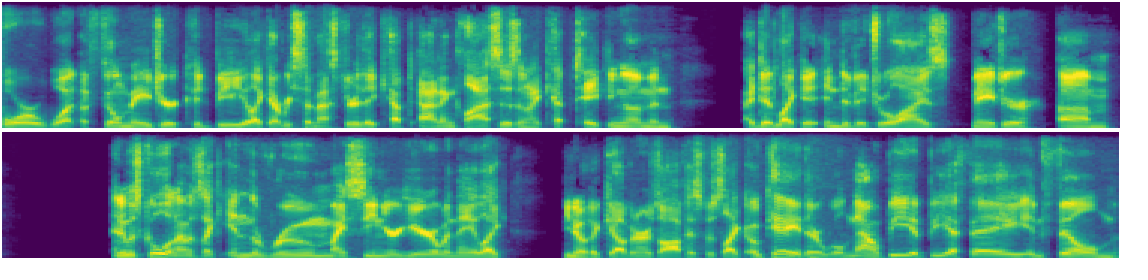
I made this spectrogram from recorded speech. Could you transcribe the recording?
for what a film major could be. Like every semester, they kept adding classes, and I kept taking them, and I did like an individualized major. Um, and it was cool. And I was like in the room my senior year when they like, you know, the governor's office was like, okay, there will now be a BFA in film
